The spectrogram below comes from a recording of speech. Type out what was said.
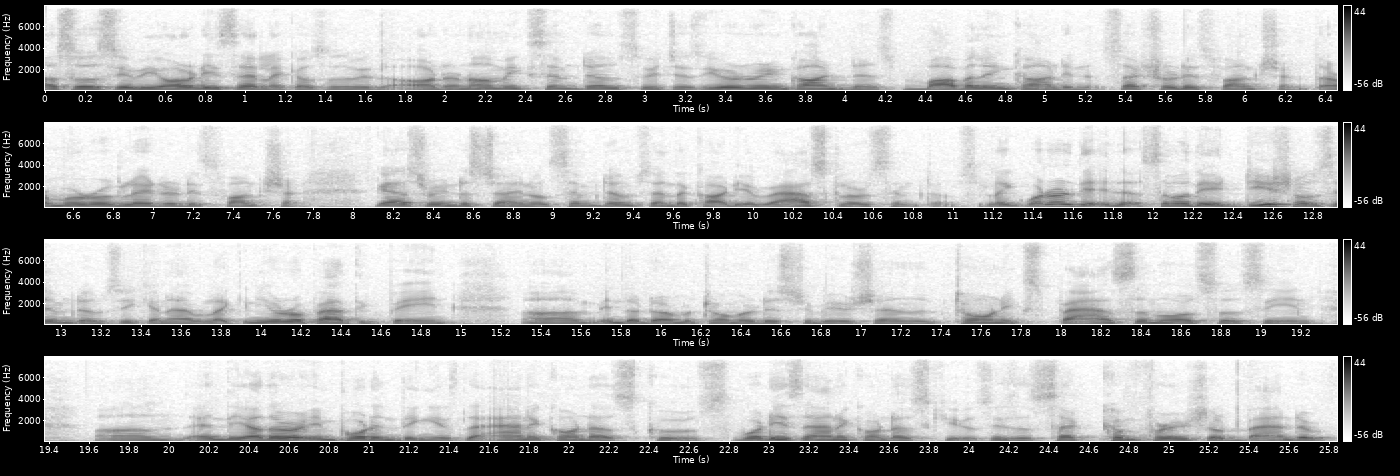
associated, we already said, like associated with autonomic symptoms, which is urinary incontinence, bowel incontinence, sexual dysfunction, thermoregulator dysfunction, gastrointestinal symptoms, and the cardiovascular symptoms. Like, what are the, some of the additional symptoms you can have, like neuropathic pain um, in the dermatomal distribution, tonic spasm also seen. Um, and the other important thing is the anaconda scus. What is anaconda scus? It's a circumferential band of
